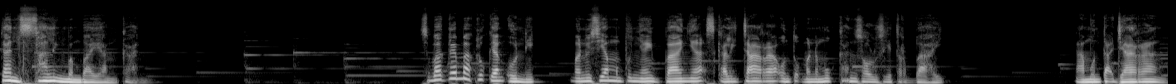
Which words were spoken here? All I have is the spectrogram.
dan saling membayangkan. Sebagai makhluk yang unik, manusia mempunyai banyak sekali cara untuk menemukan solusi terbaik. Namun tak jarang,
